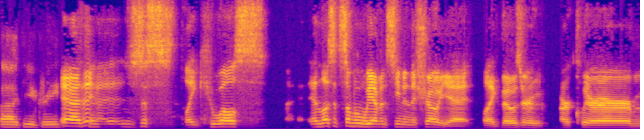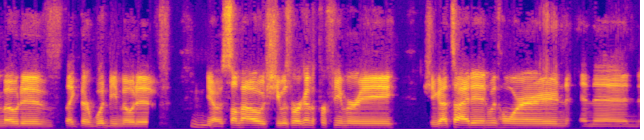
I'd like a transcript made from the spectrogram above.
Uh, do you agree? Yeah, I think it's just like who else? Unless it's someone we haven't seen in the show yet, like those are are clearer motive. Like there would be motive. Mm-hmm. You know, somehow she was working at the perfumery. She got tied in with Horne, and then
